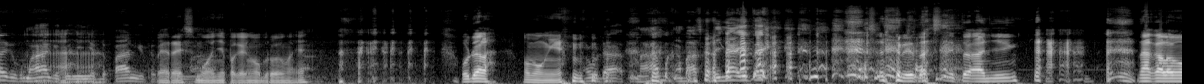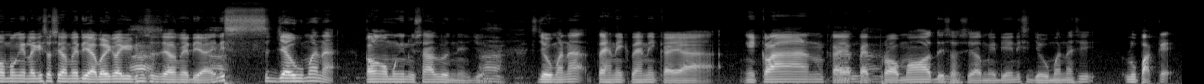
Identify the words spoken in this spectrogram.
eh kumaha gitu nyinyir depan gitu Beres semuanya pakai ngobrol mah ya. Udahlah ngomongin Ah, udah nah ngebahas ketiga itu eh. senioritas itu anjing. nah, kalau ngomongin lagi sosial media, balik lagi ke Ah. sosial media. Ini sejauh mana kalau ngomongin usaha lu nih, Jun? Ah. Sejauh mana teknik-teknik kayak ngiklan, kayak pet ah. promote di sosial media ini sejauh mana sih lu pakai?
